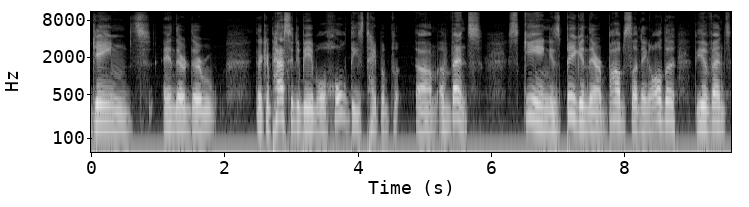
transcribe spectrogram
games and their their their capacity to be able to hold these type of um, events. Skiing is big in there, bobsledding, all the the events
